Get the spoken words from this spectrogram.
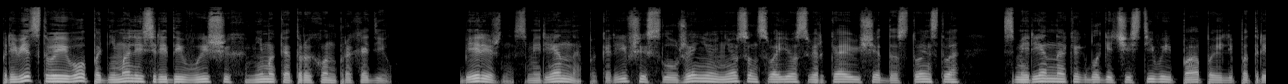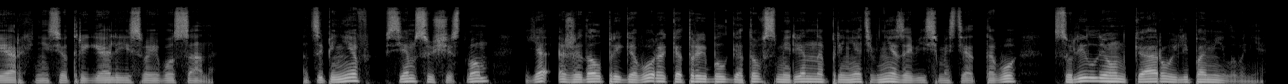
Приветствуя его, поднимались ряды высших, мимо которых он проходил. Бережно, смиренно, покорившись служению, нес он свое сверкающее достоинство смиренно, как благочестивый папа или патриарх несет регалии своего сана. Оцепенев всем существом, я ожидал приговора, который был готов смиренно принять вне зависимости от того, сулил ли он кару или помилование.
